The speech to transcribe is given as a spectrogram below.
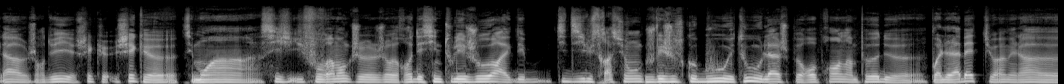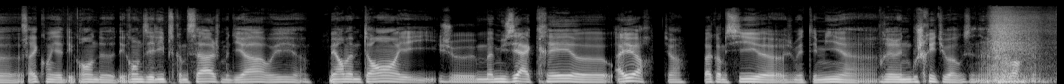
là aujourd'hui. Je sais que je sais que c'est moins. Si il faut vraiment que je, je redessine tous les jours avec des petites illustrations, que je vais jusqu'au bout et tout. Là, je peux reprendre un peu de poil de la bête, tu vois. Mais là, euh, c'est vrai que quand il y a des grandes des grandes ellipses comme ça, je me dis ah oui. euh. Mais en même temps, et- je m'amusais à créer euh, ailleurs, tu vois. Pas comme si euh, je m'étais mis à ouvrir une boucherie, tu vois, où ça n'a rien à voir. tu vois.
